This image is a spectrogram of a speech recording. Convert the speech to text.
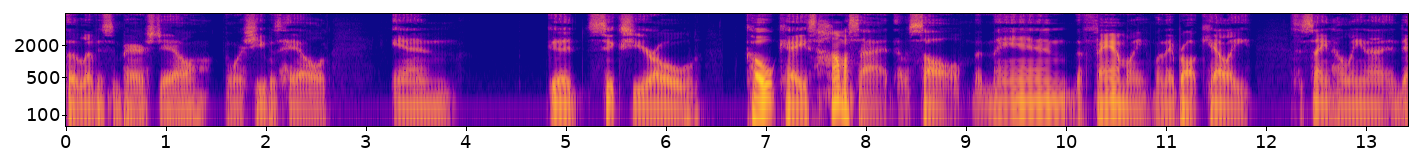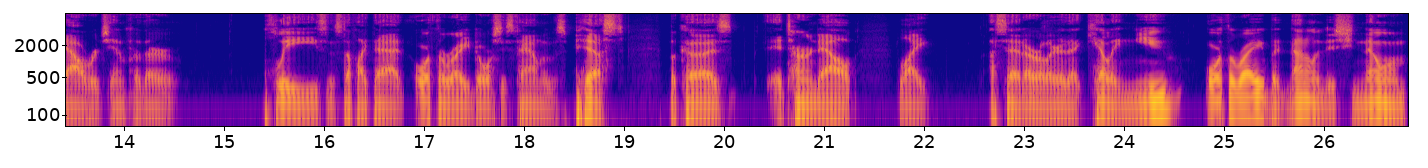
the Livingston Parish Jail, where she was held. And good six year old cold case homicide that was solved. But man, the family, when they brought Kelly to St. Helena and Daldridge in for their pleas and stuff like that, Arthur Ray Dorsey's family was pissed because it turned out, like I said earlier, that Kelly knew Ray, but not only did she know him,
